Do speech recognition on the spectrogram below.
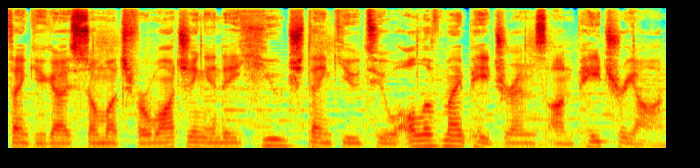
Thank you guys so much for watching and a huge thank you to all of my patrons on Patreon.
